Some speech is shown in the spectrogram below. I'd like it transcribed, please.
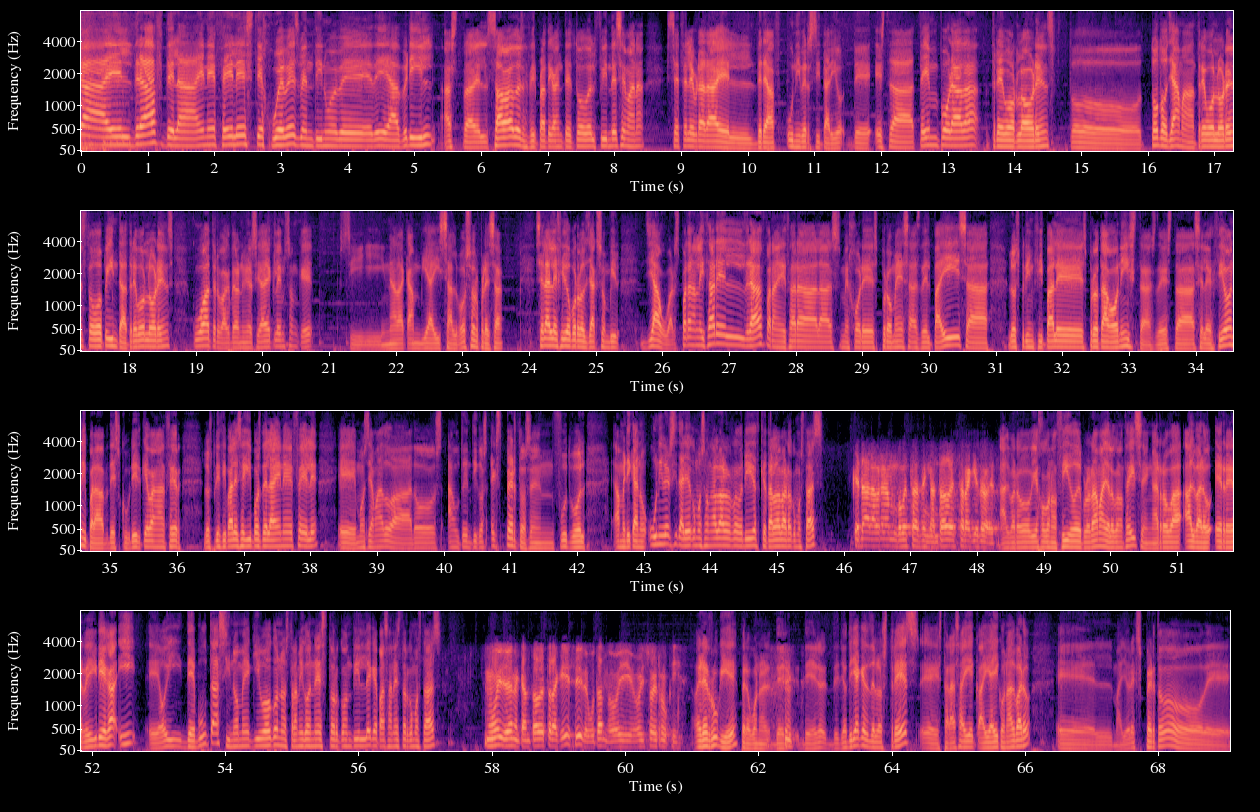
El draft de la NFL este jueves 29 de abril hasta el sábado, es decir, prácticamente todo el fin de semana, se celebrará el draft universitario de esta temporada. Trevor Lawrence, todo, todo llama a Trevor Lawrence, todo pinta a Trevor Lawrence, quarterback de la Universidad de Clemson, que si nada cambia y salvo sorpresa, será elegido por los Jacksonville Jaguars. Para analizar el draft, para analizar a las mejores promesas del país, a los principales protagonistas de esta selección y para descubrir qué van a hacer los principales equipos de la NFL, eh, hemos llamado a dos auténticos expertos en fútbol americano universitario como son Álvaro Rodríguez. ¿Qué tal Álvaro? ¿Cómo estás? ¿Qué tal, Abraham? ¿Cómo estás? Encantado de estar aquí otra vez. Álvaro, viejo conocido del programa, ya lo conocéis, en arroba álvaro RRY. Y eh, hoy debuta, si no me equivoco, nuestro amigo Néstor Contilde. ¿Qué pasa, Néstor? ¿Cómo estás? Muy bien, encantado de estar aquí, sí, debutando. Hoy, hoy soy rookie. Eres rookie, ¿eh? Pero bueno, yo diría que de los tres eh, estarás ahí, ahí, ahí con Álvaro el mayor experto de,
